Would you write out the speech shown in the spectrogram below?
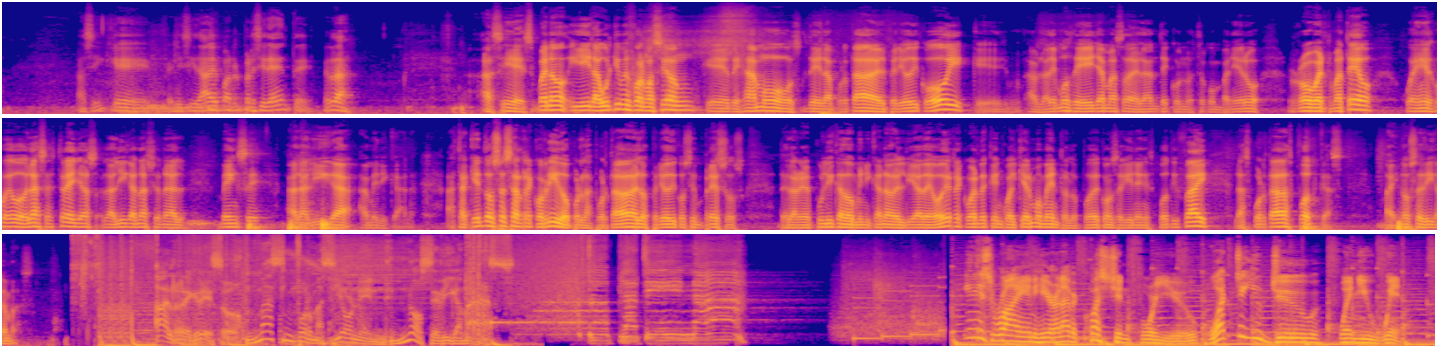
Así que felicidades para el presidente, ¿verdad? Así es. Bueno, y la última información que dejamos de la portada del periódico hoy, que hablaremos de ella más adelante con nuestro compañero Robert Mateo, en el Juego de las Estrellas, la Liga Nacional vence a la Liga Americana. Hasta aquí entonces el recorrido por las portadas de los periódicos impresos de la República Dominicana del día de hoy. Recuerde que en cualquier momento lo puede conseguir en Spotify, las portadas podcast. Bye, no se diga más. Al regreso, más información en No se diga más. It is Ryan here, and I have a question for you. What do you do when you win?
